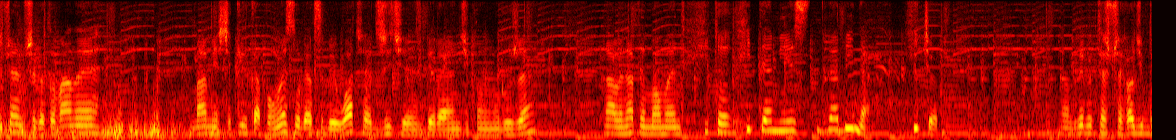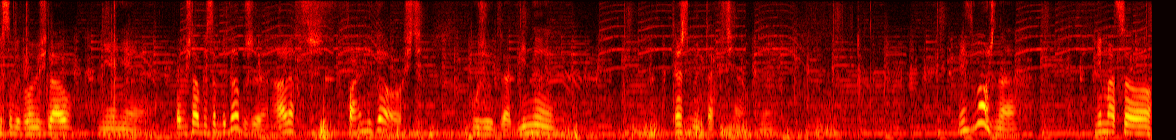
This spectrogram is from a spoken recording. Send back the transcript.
Sprzęt przygotowany. Mam jeszcze kilka pomysłów, jak sobie ułatwiać życie zbierając dziką różę. No ale na ten moment hito, hitem jest drabina. Hicior. No, gdyby ktoś przechodził, by sobie pomyślał, nie, nie, pomyślałby sobie dobrze, ale fajny gość. Użył drabiny, też bym tak chciał, nie? Więc można. Nie ma co,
